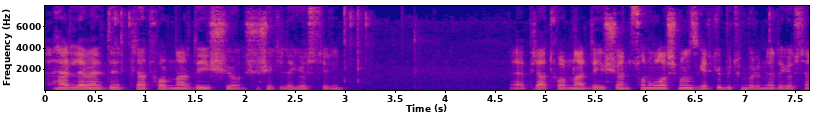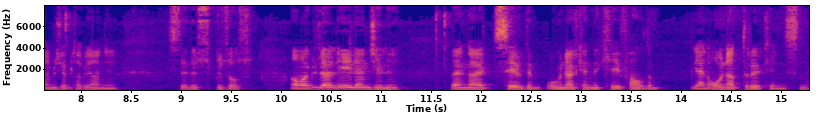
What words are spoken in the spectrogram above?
her levelde platformlar değişiyor. Şu şekilde göstereyim. E, platformlar değişiyor. Yani sona ulaşmanız gerekiyor. Bütün bölümleri de göstermeyeceğim tabii. Hani size de sürpriz olsun. Ama güzel, eğlenceli. Ben gayet sevdim. Oynarken de keyif aldım. Yani oynattırıyor kendisini.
